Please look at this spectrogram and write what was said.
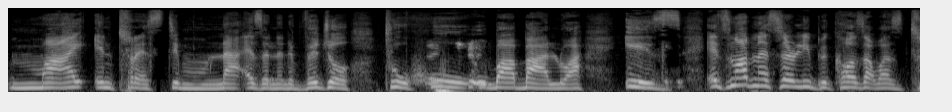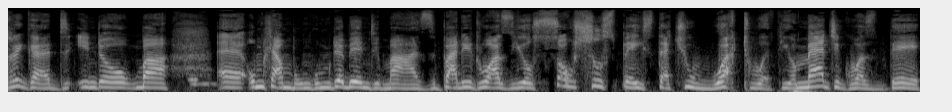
my interest in as an individual to who Ubabalwa is. It's not necessarily because I was triggered into yokuba, uh, but it was your social space that you worked with. Your magic was there.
